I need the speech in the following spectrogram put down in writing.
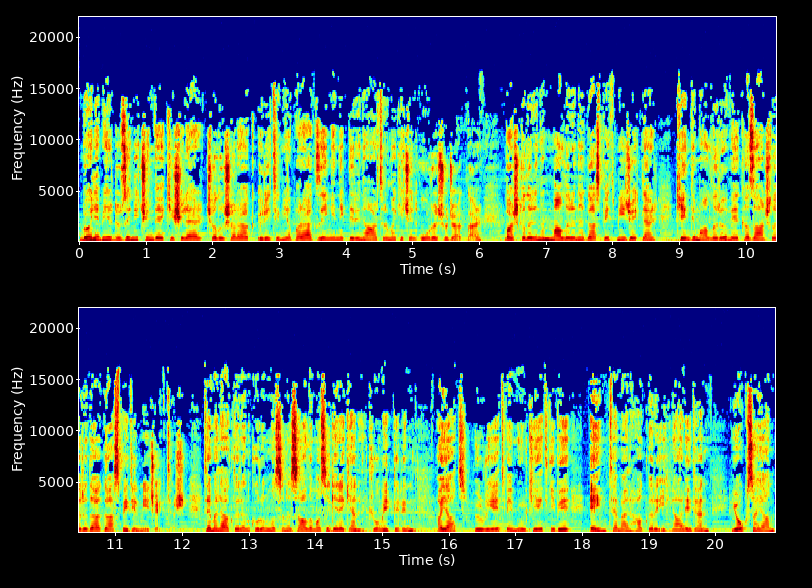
Böyle bir düzen içinde kişiler çalışarak, üretim yaparak zenginliklerini artırmak için uğraşacaklar, başkalarının mallarını gasp etmeyecekler, kendi malları ve kazançları da gasp edilmeyecektir. Temel hakların korunmasını sağlaması gereken hükümetlerin hayat, hürriyet ve mülkiyet gibi en temel hakları ihlal eden, yok sayan,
